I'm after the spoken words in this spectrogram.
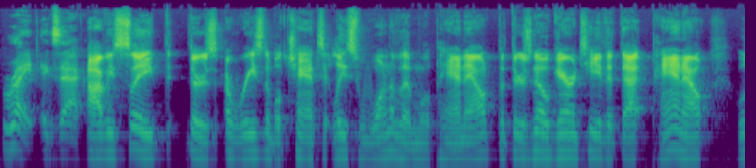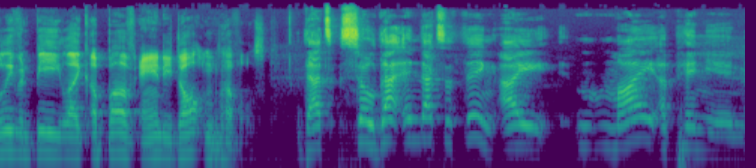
Right, exactly. Obviously, th- there's a reasonable chance at least one of them will pan out, but there's no guarantee that that pan out will even be like above Andy Dalton levels. That's so that and that's the thing. I my opinion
